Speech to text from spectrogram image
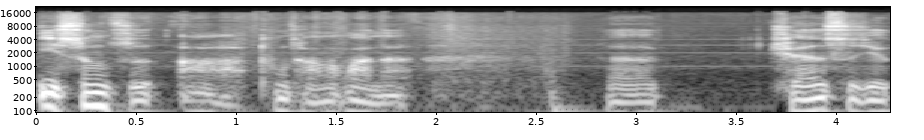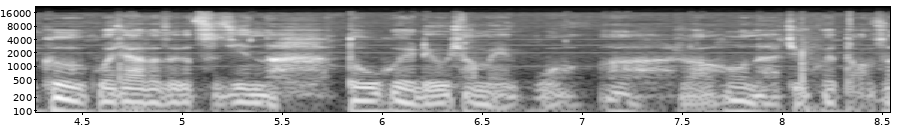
一升值啊，通常的话呢，呃。全世界各个国家的这个资金呢，都会流向美国啊，然后呢，就会导致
